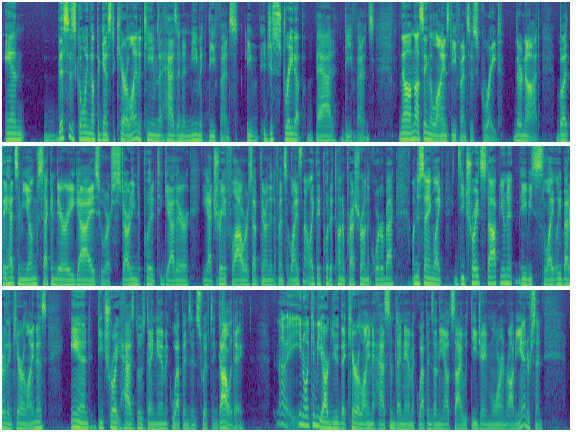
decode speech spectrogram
And this is going up against a Carolina team that has an anemic defense, a, a just straight up bad defense. Now, I'm not saying the Lions defense is great. They're not. But they had some young secondary guys who are starting to put it together. You got Trey Flowers up there on the defensive line. It's not like they put a ton of pressure on the quarterback. I'm just saying, like, Detroit's stop unit may be slightly better than Carolina's and Detroit has those dynamic weapons in Swift and Golladay. Uh, you know, it can be argued that Carolina has some dynamic weapons on the outside with DJ Moore and Robbie Anderson.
